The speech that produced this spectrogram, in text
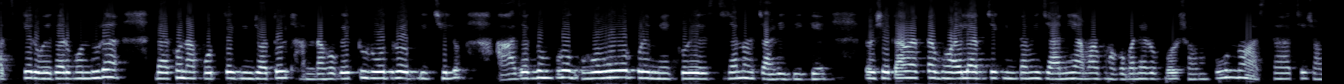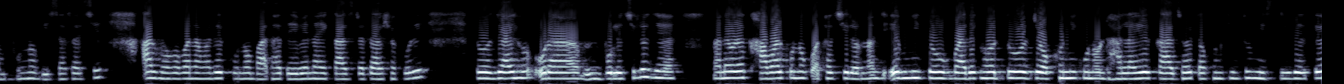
আজকের ওয়েদার বন্ধুরা, দেখো না, প্রত্যেকদিন যতই ঠান্ডা হোক, একটু রোদ রোদ দিচ্ছিল। আজ একদম পুরো ঘোর করে মেঘ করে এসছে জানো চারিদিকে। তো সেটাও একটা ভয় লাগছে কিন্তু আমি জানি আমার ভগবানের উপর সম্পূর্ণ আস্থা আছে, সম্পূর্ণ বিশ্বাস আছে। আর ভগবান আমাদের কোনো বাধা দেবে না এই কাজটাতে আশা করি। তো যাই হোক, ওরা বলেছিল যে মানে ওরা খাওয়ার কোনো কথা ছিল না। যে এমনিতেও বাড়িঘর তো যখনই কোনো ঢালাইয়ের কাজ হয় তখন কিন্তু মিস্ত্রিদেরকে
